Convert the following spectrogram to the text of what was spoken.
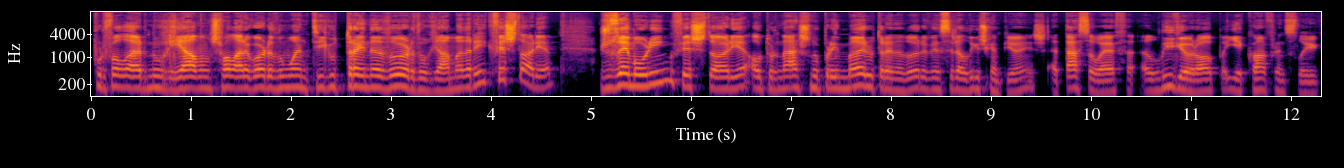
por falar no Real, vamos falar agora de um antigo treinador do Real Madrid que fez história. José Mourinho fez história ao tornar-se no primeiro treinador a vencer a Liga dos Campeões, a Taça UEFA, a Liga Europa e a Conference League.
